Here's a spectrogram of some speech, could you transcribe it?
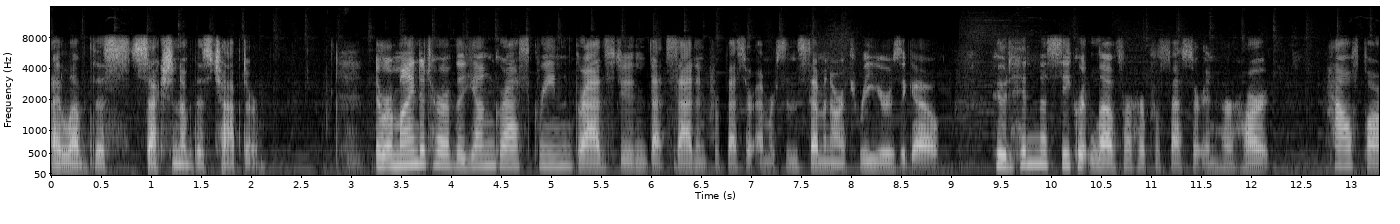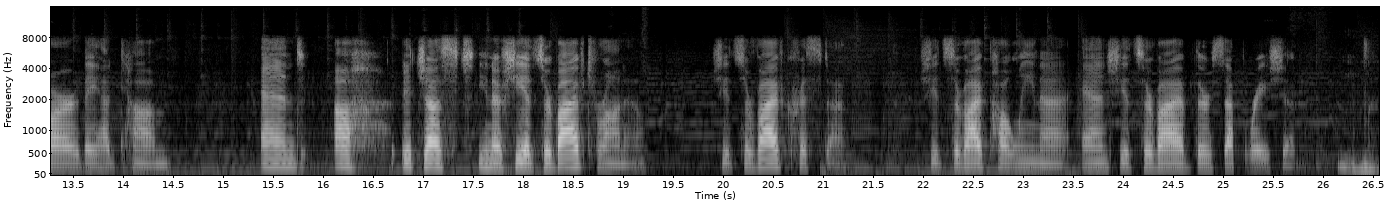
I loved this section of this chapter. It reminded her of the young grass green grad student that sat in Professor Emerson's seminar three years ago, who'd hidden a secret love for her professor in her heart, how far they had come. And uh, it just, you know, she had survived Toronto, she had survived Christa, she had survived Paulina, and she had survived their separation. Mhm.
